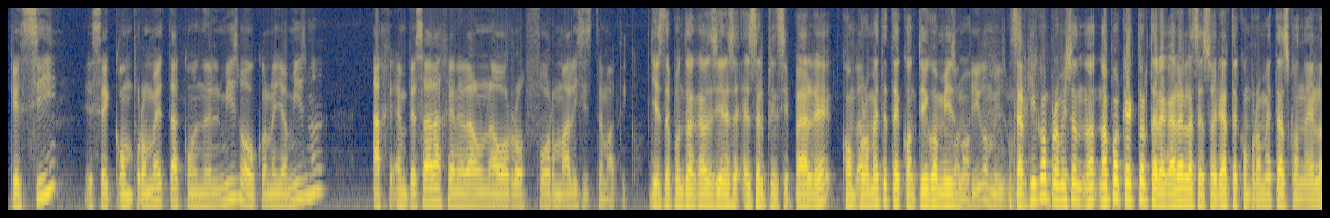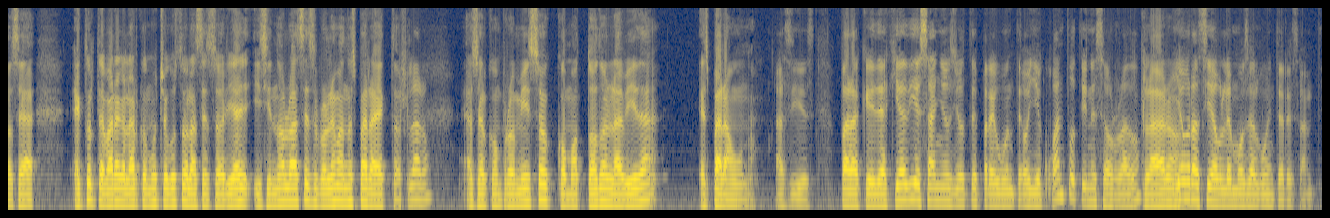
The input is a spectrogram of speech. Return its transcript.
que sí se comprometa con él mismo o con ella misma a empezar a generar un ahorro formal y sistemático. Y este punto que acabas de decir es, el principal, ¿eh? Comprométete contigo mismo. Contigo mismo. O sea, aquí compromiso, no, no, porque Héctor te regale la asesoría, te comprometas con él. O sea, Héctor te va a regalar con mucho gusto la asesoría y si no lo haces, el problema no es para Héctor. Claro. O sea, el compromiso, como todo en la vida, es para uno. Así es. Para que de aquí a 10 años yo te pregunte, oye, ¿cuánto tienes ahorrado? Claro. Y ahora sí hablemos de algo interesante.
